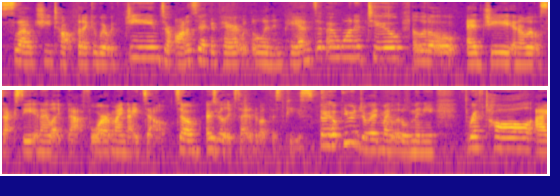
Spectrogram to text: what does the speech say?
slouchy top that I could wear with jeans or honestly I could pair it with the linen pants if I wanted to. A little edgy and a little sexy and I like that for my nights out. So I was really excited about this piece. So I hope you enjoyed my little mini thrift haul. I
